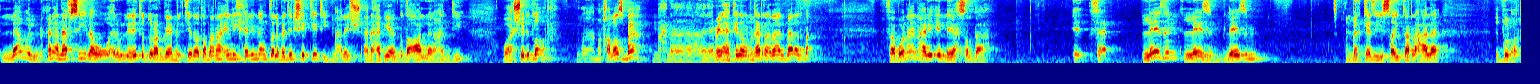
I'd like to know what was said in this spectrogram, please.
لو أنا نفسي لو قالوا لي لقيت الدولار بيعمل كده طب أنا إيه اللي يخليني أفضل ابدل شركتي؟ معلش أنا هبيع البضاعة اللي عندي وهشتري دولار. ما ما خلاص بقى ما إحنا هنعملها كده ونغرق بقى البلد بقى. فبناء عليه إيه اللي يحصل بقى؟ إيه، فلازم لازم لازم المركزي يسيطر على الدولار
